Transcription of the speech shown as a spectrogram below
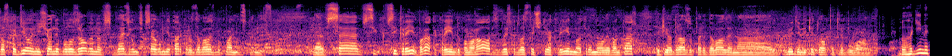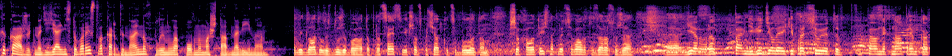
розподілу, нічого не було зроблено, вся гуманітарка роздавалась буквально з коліс. Е, Все, всі, всі країни, багато країн допомагало, з близько 24 країн ми отримували вантаж, який одразу передавали на людям, які того потребували. Благодійники кажуть, на діяльність товариства кардинально вплинула повномасштабна війна. Відладилось дуже багато процесів. Якщо спочатку це було там все хаотично працювало, то зараз вже е, є певні відділи, які працюють в певних напрямках,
